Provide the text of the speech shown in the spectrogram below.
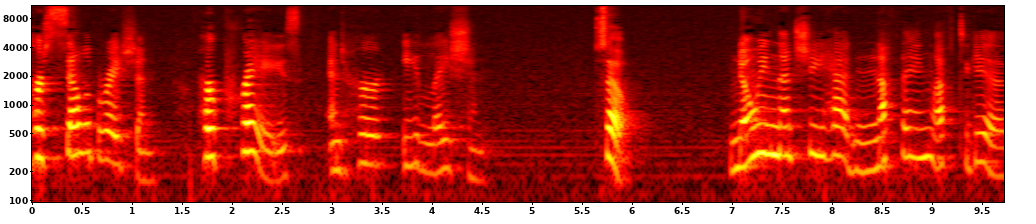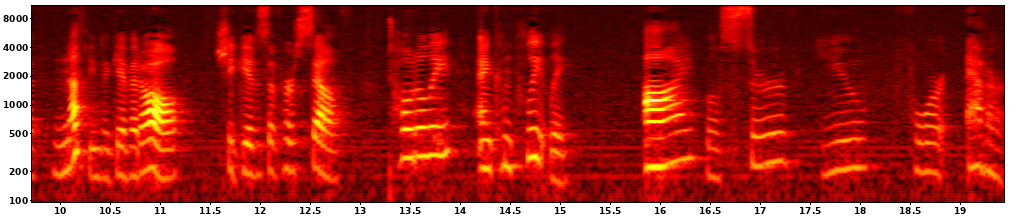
her celebration, her praise, and her elation. So, knowing that she had nothing left to give, nothing to give at all, she gives of herself, totally and completely. I will serve you forever.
